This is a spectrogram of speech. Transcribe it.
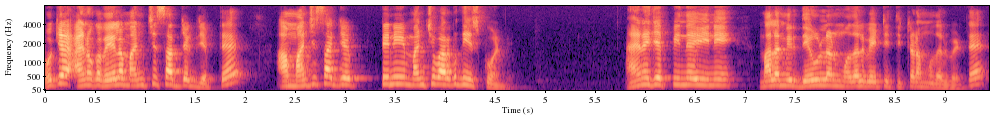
ఓకే ఆయన ఒకవేళ మంచి సబ్జెక్ట్ చెప్తే ఆ మంచి సబ్జెక్ట్ని మంచి వరకు తీసుకోండి. ఆయన చెప్పిందే విని మళ్ళీ మీరు దేవుళ్ళను మొదలుపెట్టి తిట్టడం మొదలు పెడితే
